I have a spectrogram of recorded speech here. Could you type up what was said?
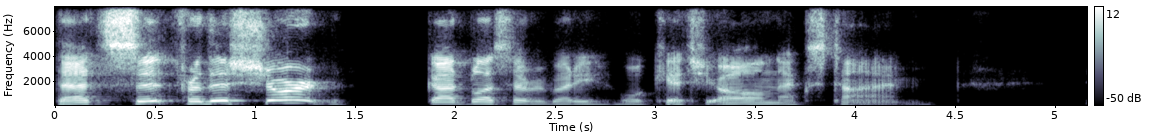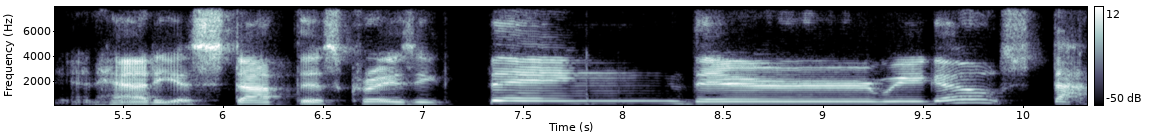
that's it for this short. God bless everybody. We'll catch you all next time. And how do you stop this crazy thing? There we go. Stop.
